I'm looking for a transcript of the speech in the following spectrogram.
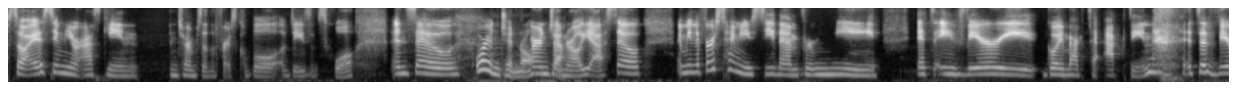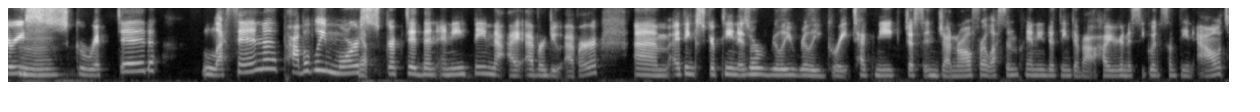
so i assume you're asking in terms of the first couple of days of school. And so, or in general, or in general, yeah. yeah. So, I mean, the first time you see them, for me, it's a very going back to acting. It's a very mm-hmm. scripted lesson, probably more yep. scripted than anything that I ever do ever. Um, I think scripting is a really, really great technique just in general for lesson planning to think about how you're going to sequence something out.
